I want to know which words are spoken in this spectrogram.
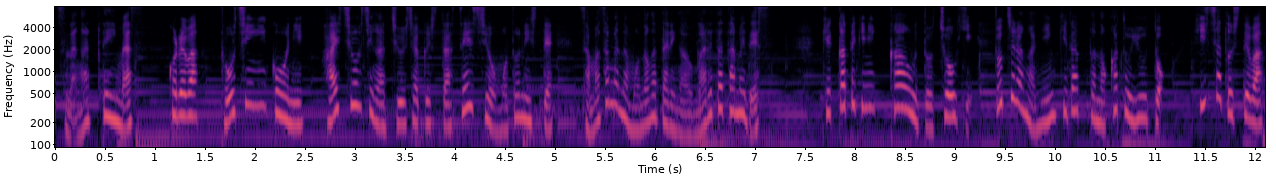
つながっています。これは東晋以降に廃将士が注釈した生死をもとにしてさまざまな物語が生まれたためです。結果的に関羽と張飛どちらが人気だったのかというと筆者としては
